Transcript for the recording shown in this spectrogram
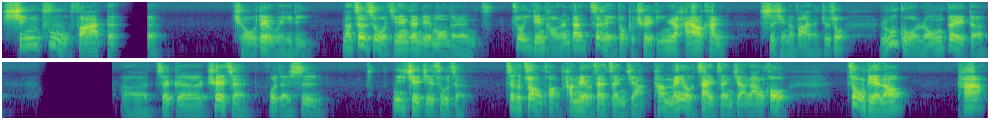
新复发的球队为例，那这是我今天跟联盟的人做一点讨论，但这个也都不确定，因为还要看事情的发展。就是说，如果龙队的呃这个确诊或者是密切接触者这个状况，他没有再增加，他没有再增加，然后重点哦。他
